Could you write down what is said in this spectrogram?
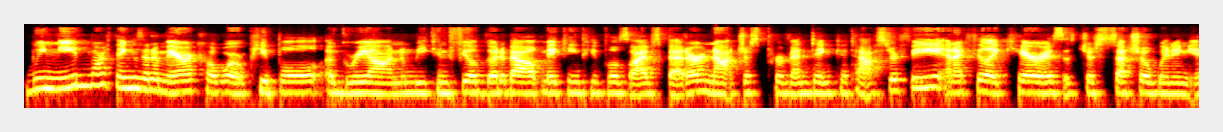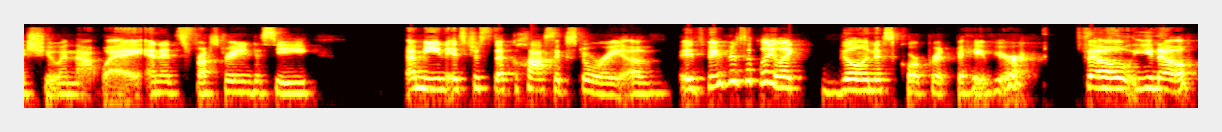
we need more things in america where people agree on and we can feel good about making people's lives better not just preventing catastrophe. And i feel like care is just such a winning issue in that way. And it's frustrating to see i mean it's just a classic story of it's basically like villainous corporate behavior. So you know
